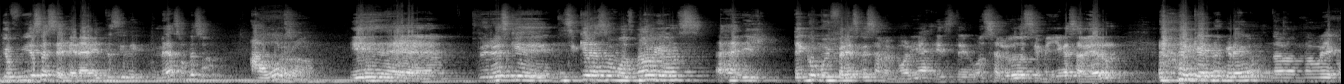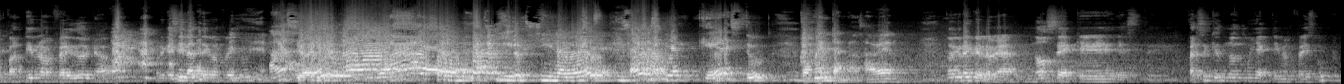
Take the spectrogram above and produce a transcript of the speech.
yo fui ese aceleradito así de, ¿me das un beso? Y de, pero es que ni siquiera somos novios. Y tengo muy fresco esa memoria. Este, un saludo si me llegas a ver, que no creo. No, no voy a compartirlo en Facebook, ¿no? porque sí la tengo en Facebook. Ah, sí. Ah. Wow. Y si lo ves y sabes quién que eres tú, coméntanos, a ver. No creo que lo vea. No sé qué, este, parece que no es muy activo en Facebook.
